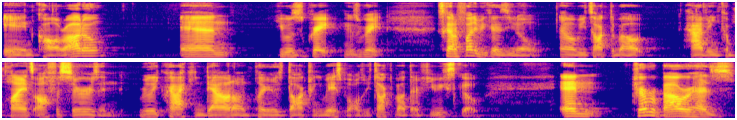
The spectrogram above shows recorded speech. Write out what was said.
in Colorado, and he was great. He was great. It's kind of funny because you know MLB talked about having compliance officers and really cracking down on players doctoring baseballs. We talked about that a few weeks ago. And Trevor Bauer has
